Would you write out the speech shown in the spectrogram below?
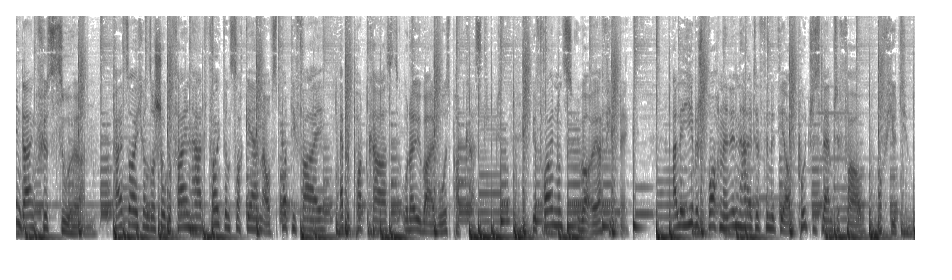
Vielen Dank fürs Zuhören. Falls euch unsere Show gefallen hat, folgt uns doch gern auf Spotify, Apple Podcast oder überall, wo es Podcasts gibt. Wir freuen uns über euer Feedback. Alle hier besprochenen Inhalte findet ihr auf Poetry Slam TV auf YouTube.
